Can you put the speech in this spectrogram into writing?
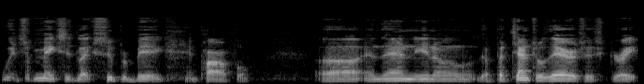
which makes it like super big and powerful. Uh, and then you know the potential there is just great,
